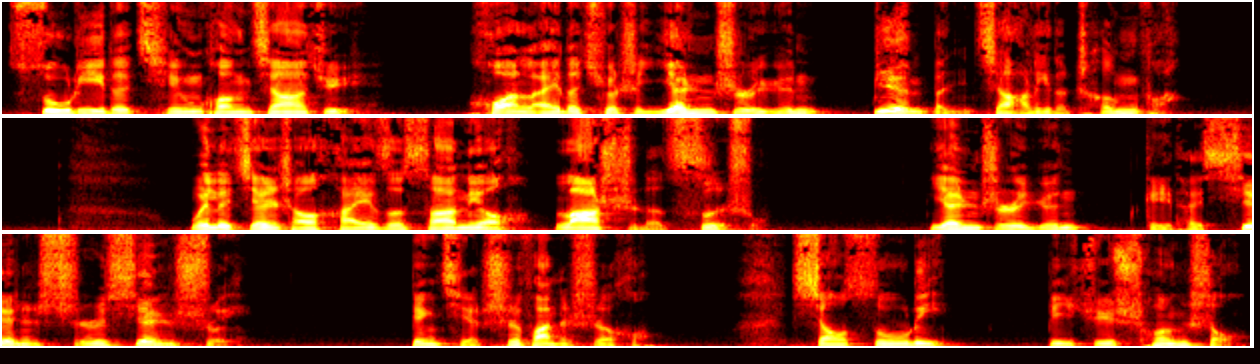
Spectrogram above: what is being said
苏丽的情况加剧，换来的却是燕志云变本加厉的惩罚。为了减少孩子撒尿拉屎的次数，燕志云。给他限时限水，并且吃饭的时候，小苏丽必须双手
